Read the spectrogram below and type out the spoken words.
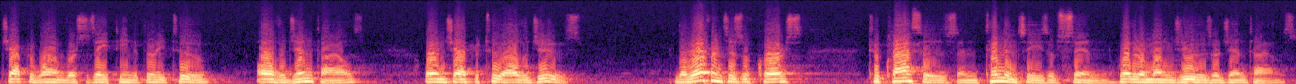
chapter 1, verses 18 to 32, all the Gentiles, or in chapter 2, all the Jews. The references, of course, to classes and tendencies of sin, whether among Jews or Gentiles.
